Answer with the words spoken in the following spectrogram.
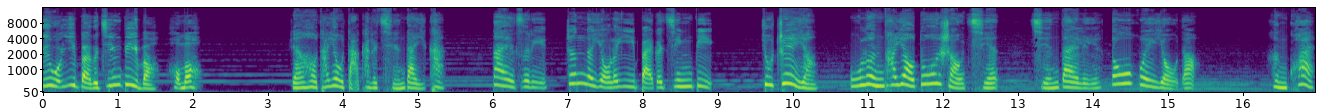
给我一百个金币吧，好吗？然后他又打开了钱袋，一看，袋子里真的有了一百个金币。就这样，无论他要多少钱，钱袋里都会有的。很快，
